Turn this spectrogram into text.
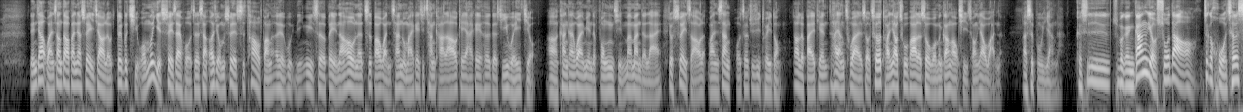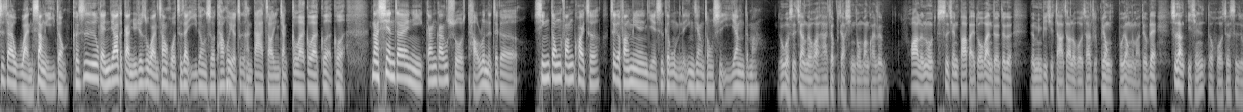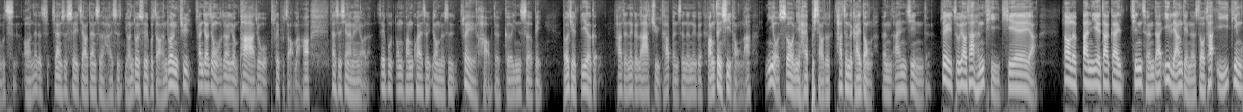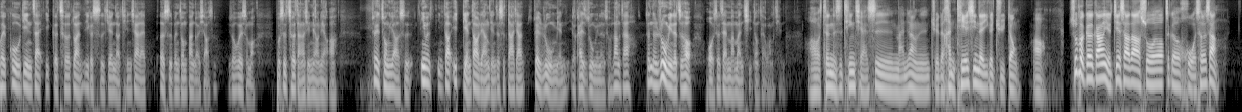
人家晚上到饭店睡觉了，对不起，我们也睡在火车上，而且我们睡的是套房，而且不淋浴设备。然后呢，吃饱晚餐，我们还可以去唱卡拉 OK，还可以喝个鸡尾酒啊，看看外面的风景，慢慢的来，就睡着了。晚上火车继续推动，到了白天太阳出来的时候，车团要出发的时候，我们刚好起床要玩了，那是不一样的。可是舒伯哥，你刚刚有说到哦，这个火车是在晚上移动，可是给人家的感觉就是晚上火车在移动的时候，它会有这个很大的噪音，这样咯咯咯咯。那现在你刚刚所讨论的这个新东方快车，这个方面也是跟我们的印象中是一样的吗？如果是这样的话，它就不叫新东方快车。花了那么四千八百多万的这个人民币去打造的火车，就不用不用了嘛，对不对？事实上，以前的火车是如此哦。那个虽然是睡觉，但是还是有很多人睡不着。很多人去参加这种火车，就很怕，就我睡不着嘛，哈。但是现在没有了。这部东方快车用的是最好的隔音设备，而且第二个，它的那个拉距，它本身的那个防震系统啊，你有时候你还不晓得它真的开动了，很安静的。最主要，它很体贴呀。到了半夜，大概清晨大概一两点的时候，它一定会固定在一个车段一个时间呢停下来二十分钟半个小时。你说为什么？不是车长要去尿尿啊？最重要是因为你到一点到两点，这是大家最入眠要开始入眠的时候，让大家真的入眠了之后，火车再慢慢启动，再往前。哦，真的是听起来是蛮让人觉得很贴心的一个举动哦。Super 哥刚刚有介绍到说，这个火车上。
